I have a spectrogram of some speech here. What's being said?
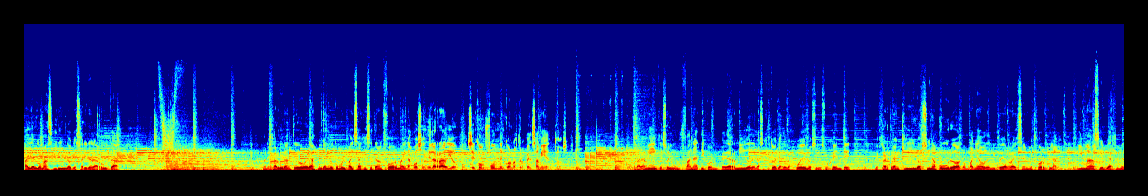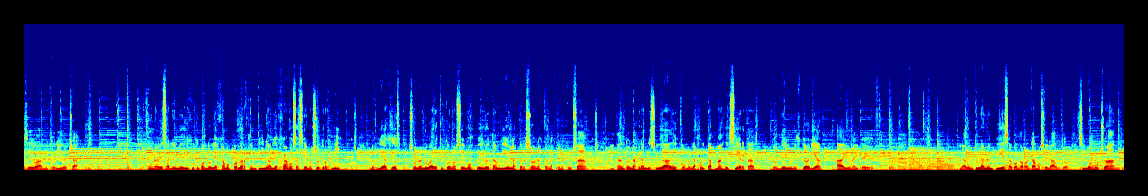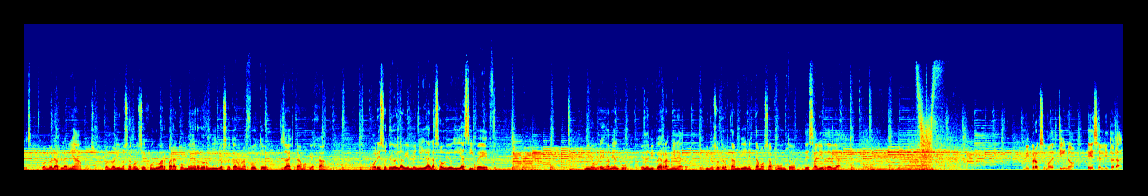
¿Hay algo más lindo que salir a la ruta? Manejar durante horas mirando cómo el paisaje se transforma y las voces de la radio se confunden con nuestros pensamientos. Para mí, que soy un fanático empedernido de las historias de los pueblos y de su gente, viajar tranquilo, sin apuro, acompañado de mi perra es el mejor plan. Y más si el viaje me lleva a mi querido Chaco. Una vez alguien me dijo que cuando viajamos por la Argentina viajamos hacia nosotros mismos. Los viajes son los lugares que conocemos, pero también las personas con las que nos cruzamos. Y tanto en las grandes ciudades como en las rutas más desiertas, donde hay una historia, hay una IPF. La aventura no empieza cuando arrancamos el auto, sino mucho antes, cuando la planeamos. Cuando alguien nos aconseja un lugar para comer, dormir o sacar una foto, ya estamos viajando. Por eso te doy la bienvenida a las audioguías IPF. Mi nombre es Damián Cook, el de mi perra es Minerva, y nosotros también estamos a punto de salir de viaje. Mi próximo destino es el litoral.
